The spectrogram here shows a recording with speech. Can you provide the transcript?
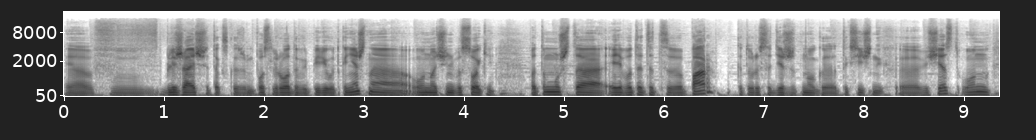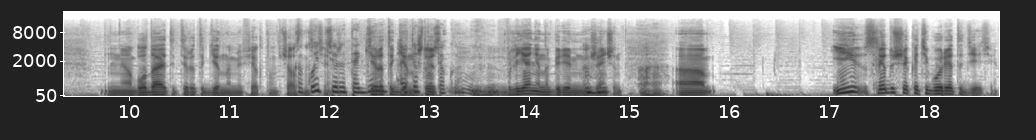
в ближайший, так скажем, послеродовый период, конечно, он очень высокий, потому что вот этот пар, который содержит много токсичных веществ, он обладает и тератогенным эффектом, в частности. Какой тератоген? Тератоген, Это что то есть такое? влияние на беременных угу. женщин. Ага. А, и следующая категория это дети.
